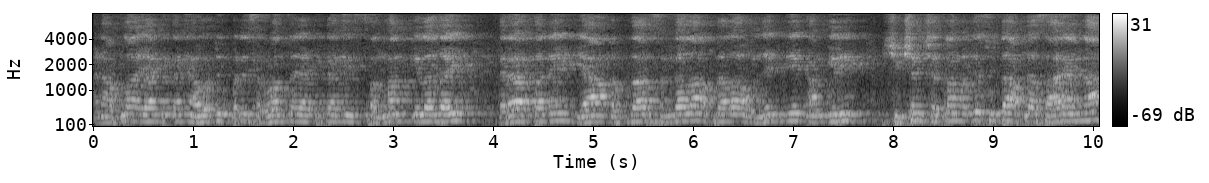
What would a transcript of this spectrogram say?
आणि आपला या ठिकाणी आवर्जूनपणे सर्वांचा या ठिकाणी सन्मान केला जाईल. खऱ्या अर्थाने या मतदारसंघाला आपल्याला उल्लेखनीय कामगिरी शिक्षण क्षेत्रामध्ये सुद्धा आपल्या साऱ्यांना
